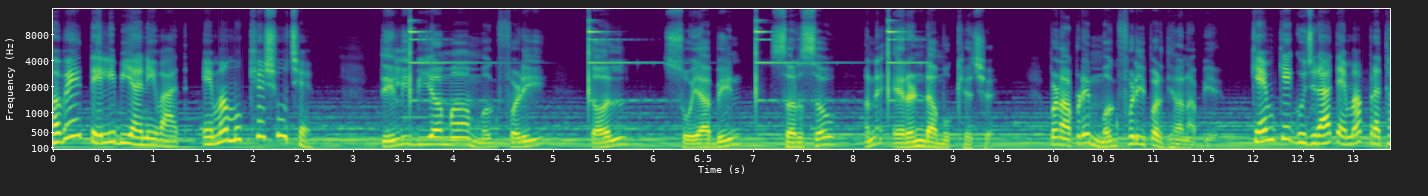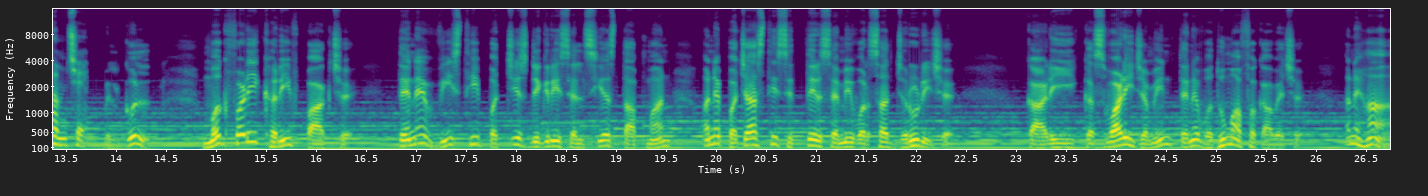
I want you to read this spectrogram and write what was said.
હવે તેલીબિયાની વાત. એમાં મુખ્ય શું છે? તેલીબિયામાં મગફળી તલ સોયાબીન સરસવ અને એરંડા મુખ્ય છે. પણ આપણે મગફળી પર ધ્યાન આપીએ. કેમ કે ગુજરાત એમાં પ્રથમ છે? બિલકુલ. મગફળી ખરીફ પાક છે. તેને 20 થી 25 ડિગ્રી સેલ્સિયસ તાપમાન અને 50 થી 70 સેમી વરસાદ જરૂરી છે. કાળી કસવાળી જમીન તેને વધુ માફક આવે છે. અને હા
